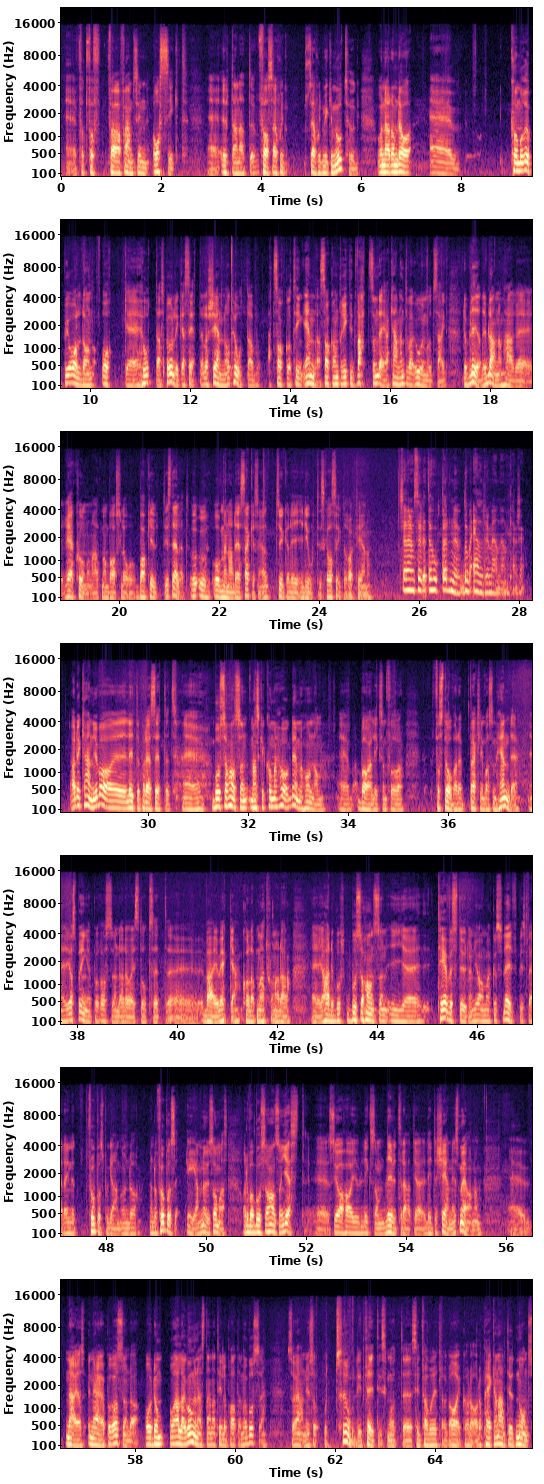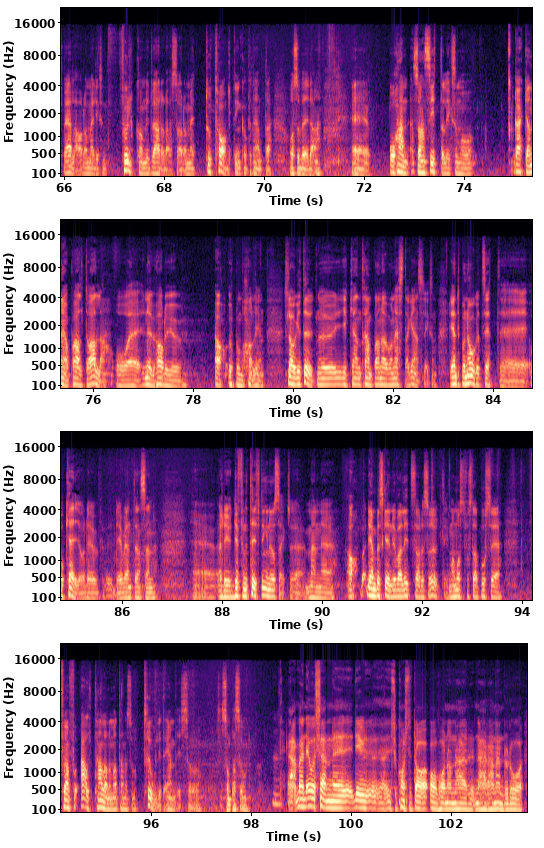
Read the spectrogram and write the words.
eh fått för, föra fram sin åsikt eh, utan att få särskilt, särskilt mycket mothugg. Och när de då eh, kommer upp i åldern och eh, hotas på olika sätt eller känner ett hot av att saker och ting ändras. Saker har inte riktigt varit som det Jag kan inte vara oemotsagd. Då blir det ibland de här eh, reaktionerna att man bara slår bakut istället. Och, och, och menar det är Zachrisson, jag tycker det är idiotiska åsikter rakt igenom. Känner de sig lite hotade nu, de äldre männen kanske? Ja det kan ju vara eh, lite på det sättet. Eh, Bosse Hansson, man ska komma ihåg det med honom. Eh, bara liksom för att förstå vad det verkligen var som hände. Eh, jag springer på Råsunda då i stort sett eh, varje vecka, kollar på matcherna där. Eh, jag hade Bosse Hansson i eh, TV-studion, jag och Marcus Leifby spelade in ett fotbollsprogram under, under fotbolls-EM nu i somras. Och det var Bosse Hansson gäst. Eh, så jag har ju liksom blivit sådär att jag är lite kändis med honom. Eh, när jag, när jag är på Råsunda. Och, de, och alla gångerna stannar till och pratar med Bosse så är han ju så otroligt kritisk mot eh, sitt favoritlag AIK då. Och då pekar han alltid ut någon spelare och de är liksom fullkomligt värdelösa. och De är totalt inkompetenta och så vidare. Eh, och han, så han sitter liksom och rackar ner på allt och alla. Och eh, nu har du ju ja, uppenbarligen slagit ut. Nu gick han, trampade han över nästa gräns liksom. Det är inte på något sätt eh, okej okay och det, det är väl inte ens en eh, det är definitivt ingen ursäkt eh, men eh, ja, den beskrivningen var lite så det ser ut. Man måste förstå att Bosse framför allt handlar om att han är så otroligt envis och, som person. Mm. Ja men och sen eh, det är så konstigt av honom när, när han ändå då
